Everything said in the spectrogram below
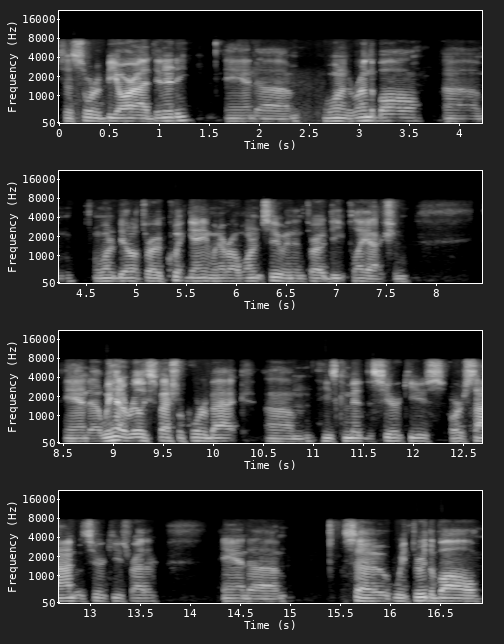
to sort of be our identity. And um, I wanted to run the ball. Um, I wanted to be able to throw a quick game whenever I wanted to, and then throw deep play action. And uh, we had a really special quarterback. Um, he's committed to Syracuse or signed with Syracuse rather. And um, so we threw the ball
